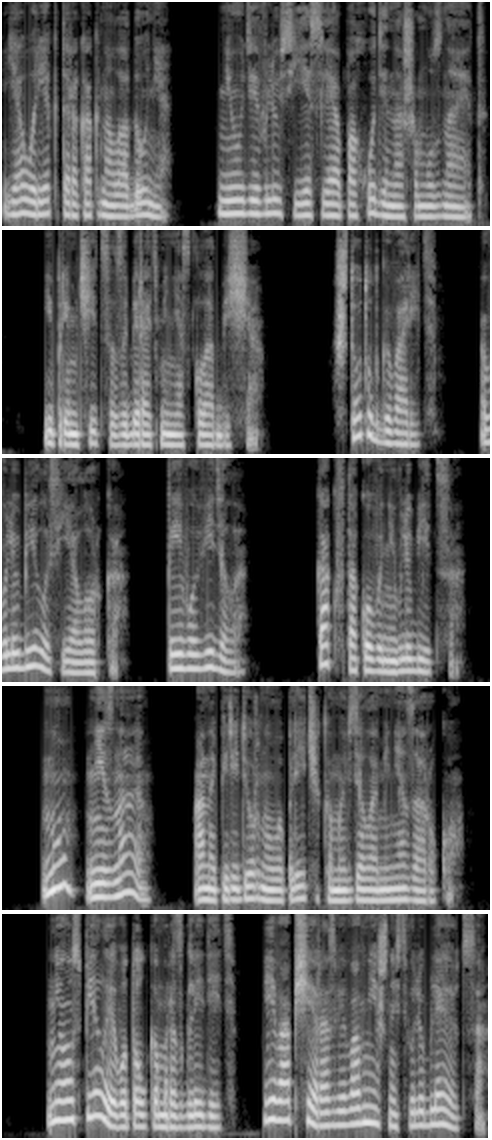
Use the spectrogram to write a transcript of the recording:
Я у ректора как на ладони. Не удивлюсь, если о походе нашем узнает и примчится забирать меня с кладбища. Что тут говорить? Влюбилась я, Лорка. Ты его видела? Как в такого не влюбиться? Ну, не знаю. Она передернула плечиком и взяла меня за руку. Не успела его толком разглядеть. И вообще, разве во внешность влюбляются?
